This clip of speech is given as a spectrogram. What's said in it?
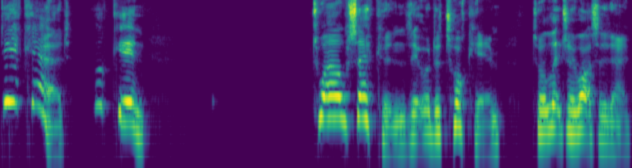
dickhead. Fucking 12 seconds it would have took him to literally, what's his name?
